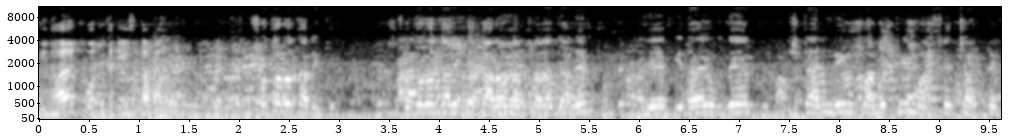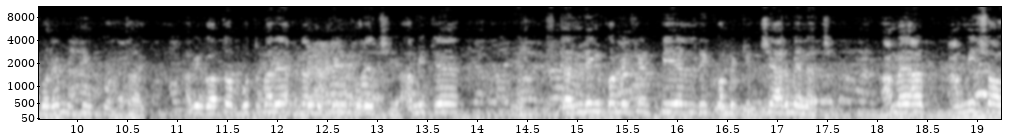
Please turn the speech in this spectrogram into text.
বিধায়ক পদ থেকে ইস্তফা দেবো। সতেরো তারিখে। সতেরো তারিখে কারণ আপনারা জানেন যে বিধায়কদের স্ট্যান্ডিং কমিটি মাসে চারটে করে মিটিং করতে হয়। আমি গত বুধবারে একটা মিটিং করেছি। আমি যে স্ট্যান্ডিং কমিটির পিএলডি কমিটির চেয়ারম্যান আছি। আমার আমি সহ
